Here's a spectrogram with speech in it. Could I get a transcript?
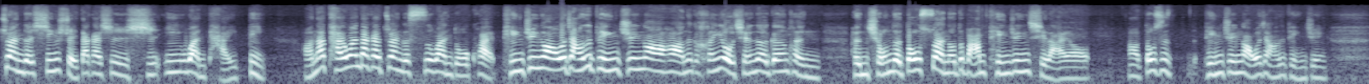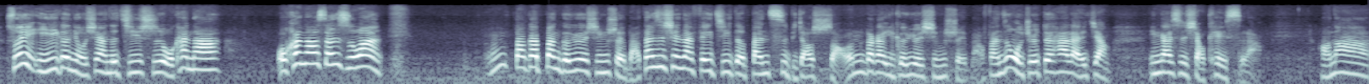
赚的薪水大概是十一万台币。好，那台湾大概赚个四万多块，平均哦，我讲的是平均哦，哈，那个很有钱的跟很很穷的都算哦，都把它们平均起来哦，啊，都是平均啊，我讲的是平均。所以以一个纽西兰的机师，我看他。我看他三十万，嗯，大概半个月薪水吧。但是现在飞机的班次比较少，大概一个月薪水吧。反正我觉得对他来讲应该是小 case 啦。好，那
